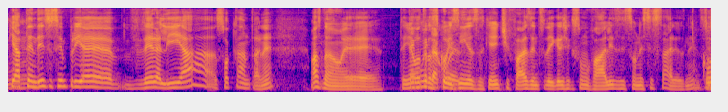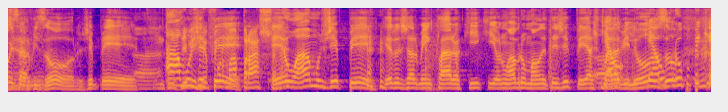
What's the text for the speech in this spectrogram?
Que a Uhum. tendência sempre é ver ali, ah, só canta, né? Mas não, é... Tem, Tem outras muita coisa. coisinhas que a gente faz dentro da igreja que são válidas e são necessárias, né? Coisa Supervisor, GP. Inclusive, amo GP. praça, né? Eu amo GP. Quero deixar bem claro aqui que eu não abro mão de ter GP. Acho Que é o- maravilhoso. que é o grupo pequeno,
